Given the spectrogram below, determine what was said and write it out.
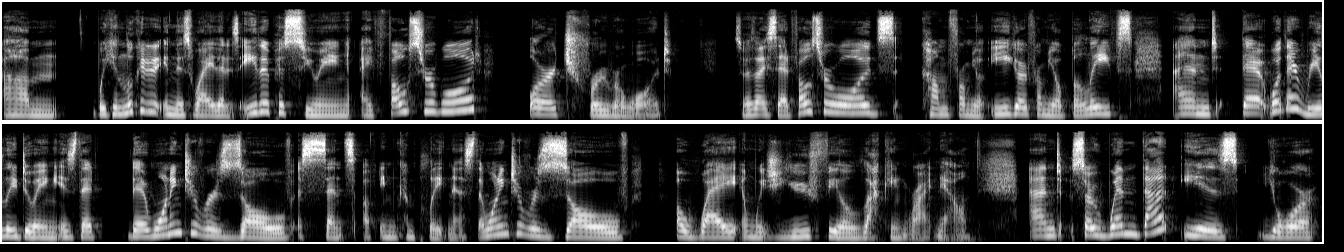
Um, we can look at it in this way that it's either pursuing a false reward or a true reward. So, as I said, false rewards come from your ego, from your beliefs, and they're what they're really doing is they're they're wanting to resolve a sense of incompleteness. They're wanting to resolve a way in which you feel lacking right now. And so when that is your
